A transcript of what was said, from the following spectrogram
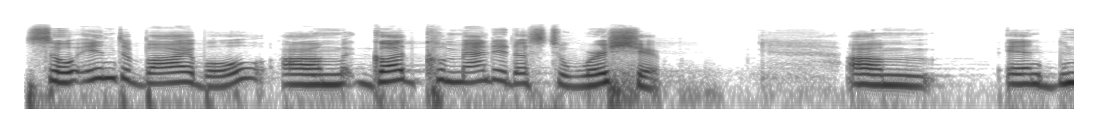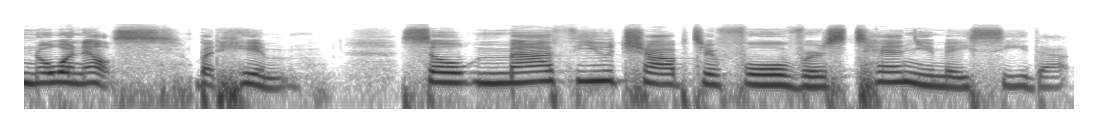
So, in the Bible, um, God commanded us to worship, um, and no one else but Him. So, Matthew chapter 4, verse 10, you may see that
